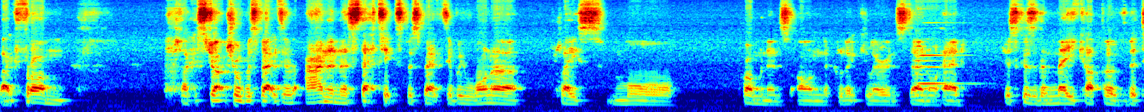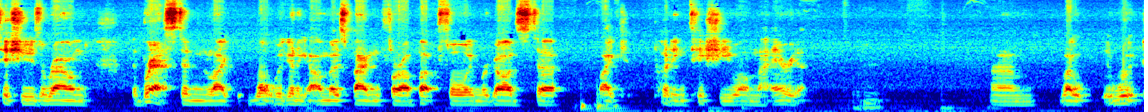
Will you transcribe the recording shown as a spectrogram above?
like from like a structural perspective and an aesthetics perspective, we want to place more prominence on the clavicular and sternal head just because of the makeup of the tissues around the breast and like what we're going to get our most bang for our buck for in regards to like putting tissue on that area. Um, like would,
